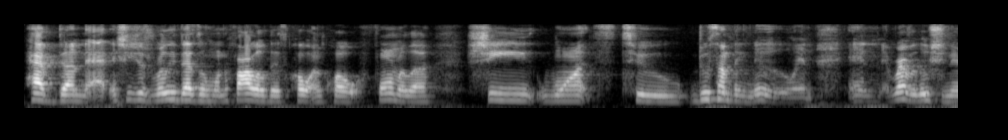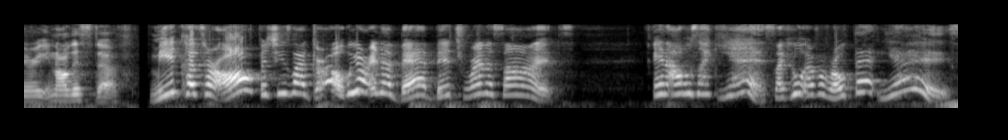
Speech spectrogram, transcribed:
have done that. And she just really doesn't want to follow this quote unquote formula she wants to do something new and and revolutionary and all this stuff. Mia cuts her off and she's like, "Girl, we are in a bad bitch renaissance." And I was like, "Yes." Like whoever wrote that? Yes.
